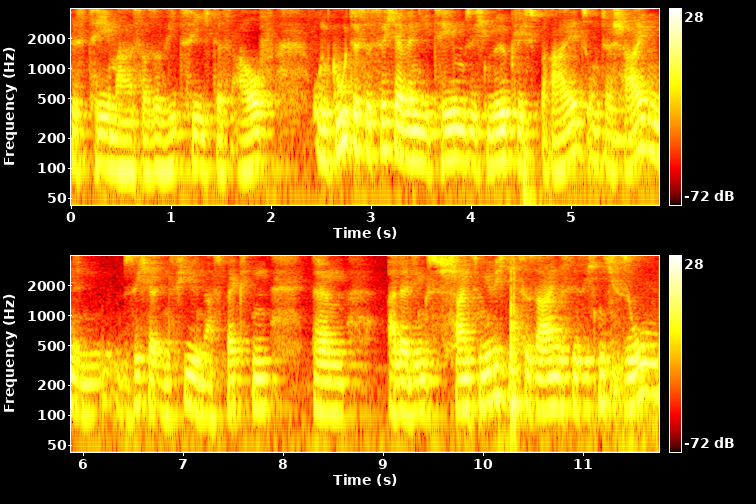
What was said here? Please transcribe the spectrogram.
des Themas, also wie ziehe ich das auf. Und gut ist es sicher, wenn die Themen sich möglichst breit unterscheiden, in, sicher in vielen Aspekten. Ähm, allerdings scheint es mir wichtig zu sein, dass sie sich nicht so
